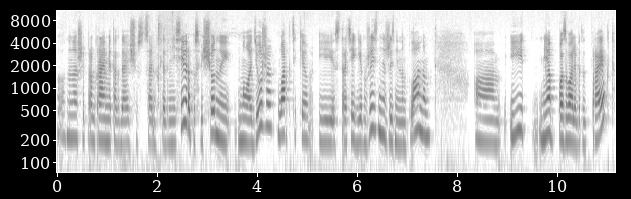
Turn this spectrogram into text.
а, на нашей программе тогда еще социальных исследований Севера, посвященный молодежи в Арктике и стратегиям жизни, жизненным планам. И меня позвали в этот проект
